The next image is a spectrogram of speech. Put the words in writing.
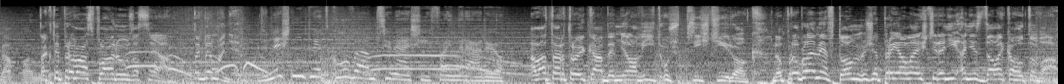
na pan. Tak ty pro vás plánuju zase já. Tak jdem na ně. Dnešní pětku vám přináší Fine Radio. Avatar 3 by měla výjít už příští rok. No problém je v tom, že prý ale ještě není ani zdaleka hotová.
